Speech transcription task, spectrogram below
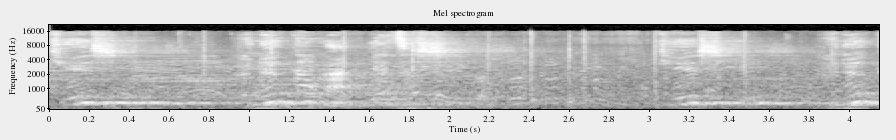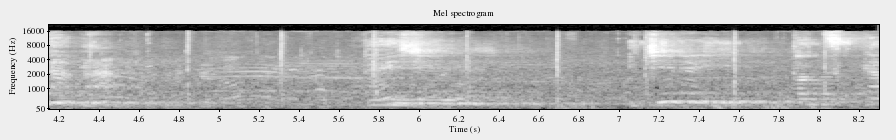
球審古川康球審古川塁審一塁戸塚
